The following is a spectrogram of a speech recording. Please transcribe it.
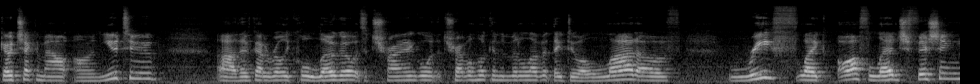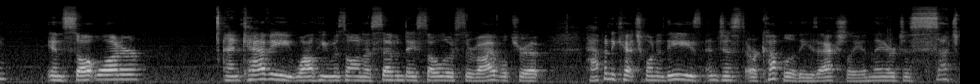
go check them out on YouTube. Uh, they've got a really cool logo. It's a triangle with a treble hook in the middle of it. They do a lot of reef, like off ledge fishing in saltwater. And Cavi, while he was on a seven day solo survival trip, happened to catch one of these and just or a couple of these actually and they are just such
